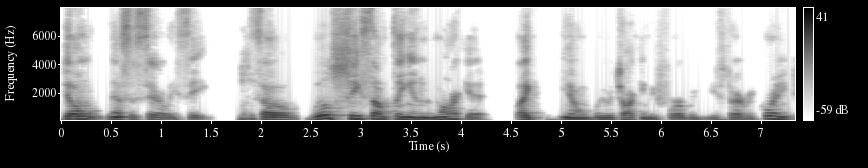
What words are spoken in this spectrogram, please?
don't necessarily see. Mm-hmm. So we'll see something in the market, like you know, we were talking before we, you started recording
